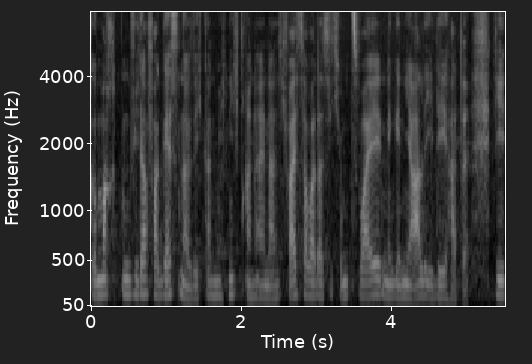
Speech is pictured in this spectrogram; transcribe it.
gemacht und wieder vergessen. Also ich kann mich nicht dran erinnern. Ich weiß aber, dass ich um zwei eine geniale Idee hatte. Die,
